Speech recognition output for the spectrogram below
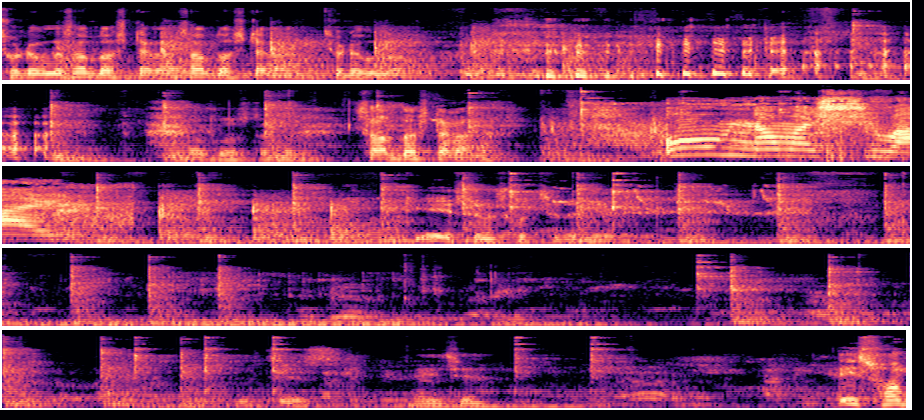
ছোটোগুলো সব দশ টাকা সব দশ টাকা ছোটোগুলো। সব দশ টাকা। সব দশ টাকা। Om Namah Shivaya. কে এস এম এস করছে রে? এই যে। এই সব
